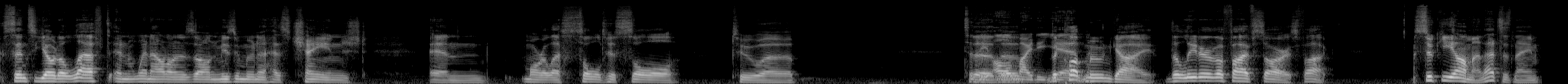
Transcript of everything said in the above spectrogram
since Yoda left and went out on his own, Mizumuna has changed and more or less sold his soul to uh To the, almighty the Yen. Club Moon guy, the leader of the five stars. Fuck, Sukiyama. That's his name.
